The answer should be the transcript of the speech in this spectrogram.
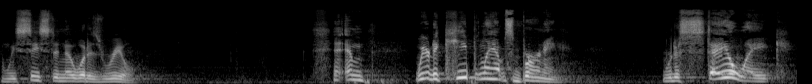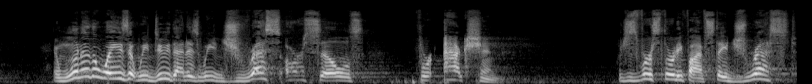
And we cease to know what is real. And we're to keep lamps burning we're to stay awake. And one of the ways that we do that is we dress ourselves for action, which is verse 35. Stay dressed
